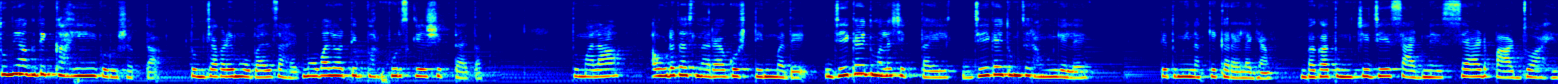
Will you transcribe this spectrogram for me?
तुम्ही अगदी काहीही करू शकता. तुमच्याकडे मोबाईल्स आहेत. मोबाईलवरती भरपूर स्किल्स शिकता येतात. तुम्हाला आवडत असणाऱ्या गोष्टींमध्ये जे काही तुम्हाला शिकता येईल जे काही तुमचं राहून गेलं आहे ते तुम्ही नक्की करायला घ्या. बघा तुमची जे सॅडनेस सॅड पार्ट जो आहे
